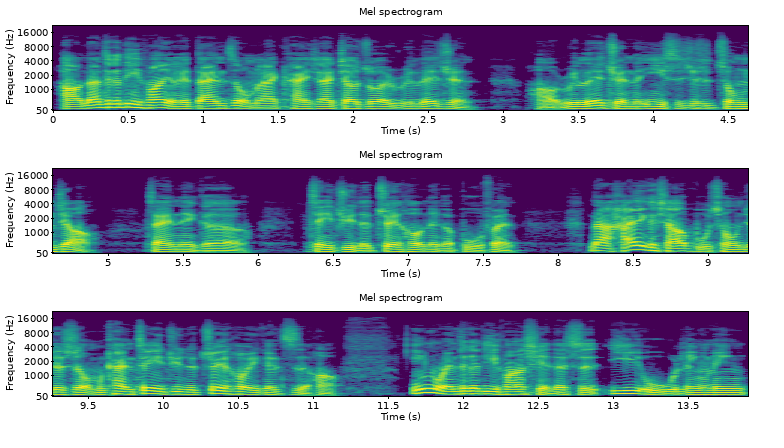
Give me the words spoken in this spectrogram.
好，那这个地方有个单字，我们来看一下，叫做 religion。好，religion 的意思就是宗教，在那个这一句的最后那个部分。那还有一个小补充，就是我们看这一句的最后一个字哈，英文这个地方写的是一五零零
